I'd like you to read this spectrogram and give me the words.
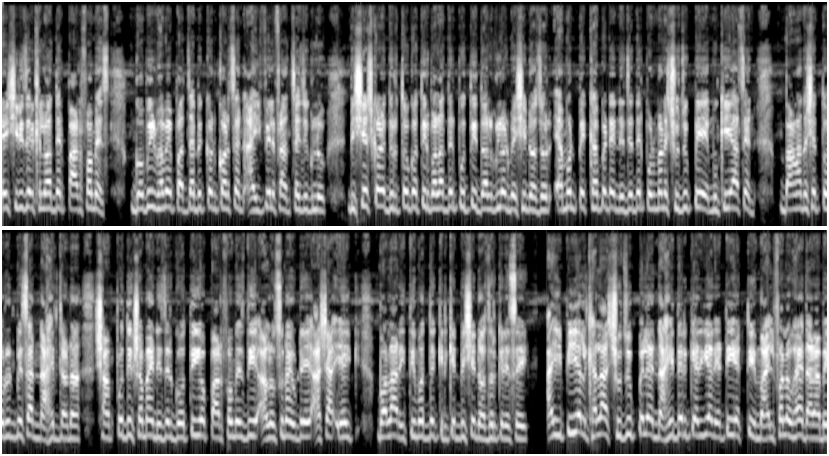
এই সিরিজের খেলোয়াড়দের পারফরমেন্স গভীরভাবে পর্যবেক্ষণ করছেন আইপিএল ফ্র্যাঞ্চাইজিগুলো বিশেষ করে দ্রুতগতির বলারদের প্রতি দলগুলোর বেশি নজর। এমন প্রেক্ষাপটে নিজেদের প্রমাণের সুযোগ পেয়ে মুখিয়ে আছেন বাংলাদেশের তরুণ পেসার নাহিদ রানা। সাম্প্রতিক সময়ে নিজের গতি ও পারফরমেন্স দিয়ে আলোচনায় উঠে আসা এই বলার ইতিমধ্যে ক্রিকেট বিশ্বে নজর কেড়েছে। আইপিএল খেলার সুযোগ পেলে নাহিদের ক্যারিয়ার এটি একটি মাইলফলক হয়ে দাঁড়াবে,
